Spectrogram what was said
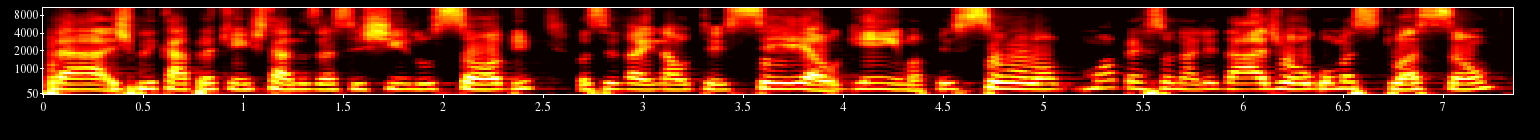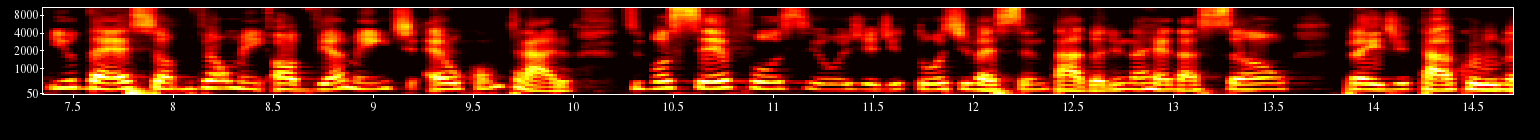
para explicar para quem está nos assistindo o sobe, você vai enaltecer alguém, uma pessoa, uma personalidade ou alguma situação, e o desce, obviamente, obviamente é o contrário. Se você fosse hoje editor, tivesse sentado ali na redação para editar a coluna,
